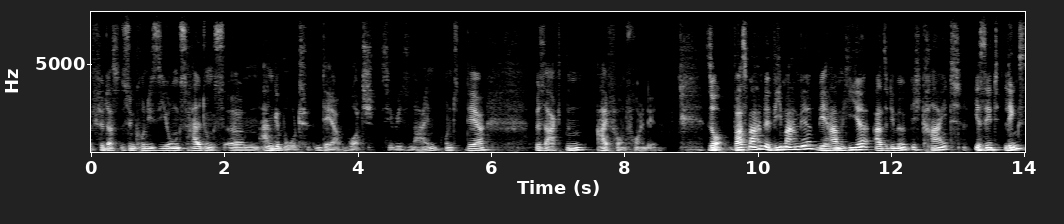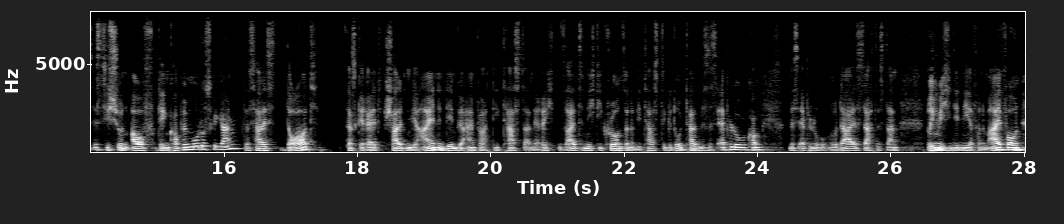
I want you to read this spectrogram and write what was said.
für das Synchronisierungshaltungsangebot ähm, der Watch Series 9 und der besagten iPhone-Freundin. So, was machen wir? Wie machen wir? Wir haben hier also die Möglichkeit, ihr seht, links ist sie schon auf den Koppelmodus gegangen. Das heißt, dort das Gerät schalten wir ein, indem wir einfach die Taste an der rechten Seite, nicht die Chrome, sondern die Taste gedrückt halten, bis das Apple-Logo kommt. Wenn das Apple-Logo da ist, sagt es dann, bring mich in die Nähe von dem iPhone.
